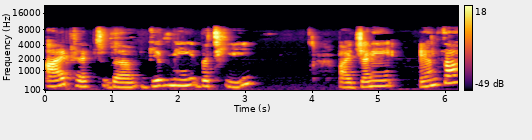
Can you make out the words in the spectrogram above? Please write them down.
I picked the Give Me the Tee by Jenny Ansah.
